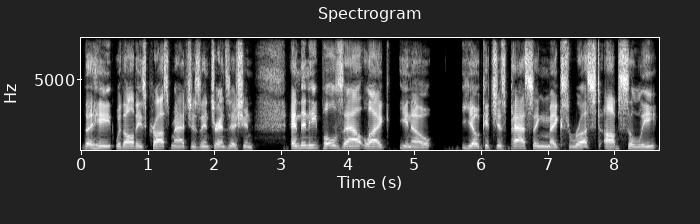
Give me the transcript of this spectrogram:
the Heat with all these cross matches in transition." And then he pulls out like, you know, Jokic's passing makes Rust obsolete,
